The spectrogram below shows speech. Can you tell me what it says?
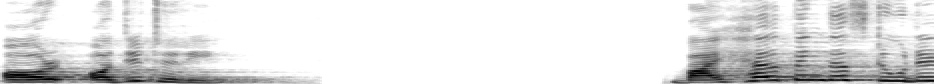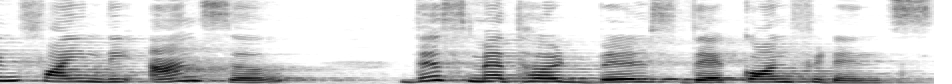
or auditory. By helping the student find the answer, this method builds their confidence.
